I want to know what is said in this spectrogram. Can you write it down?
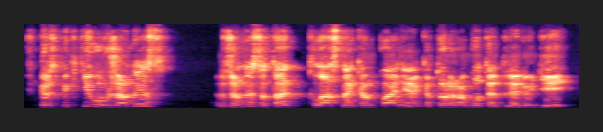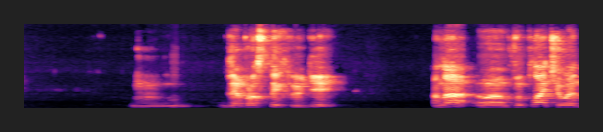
в перспективу в Жанес Жанес это классная компания, которая работает для людей, для простых людей. Она э, выплачивает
